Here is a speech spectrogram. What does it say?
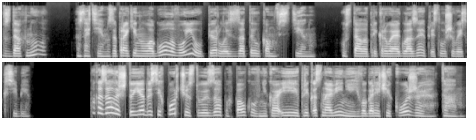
Вздохнула, затем запрокинула голову и уперлась затылком в стену, устало прикрывая глаза и прислушиваясь к себе. Показалось, что я до сих пор чувствую запах полковника и прикосновение его горячей кожи там.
